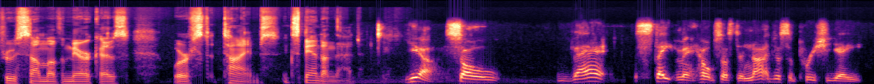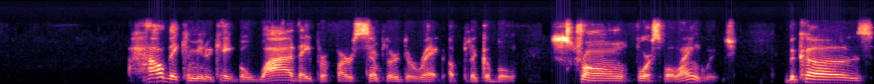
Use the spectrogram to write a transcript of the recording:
through some of America's worst times. Expand on that. Yeah. So that statement helps us to not just appreciate how they communicate, but why they prefer simpler, direct, applicable, strong, forceful language. Because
